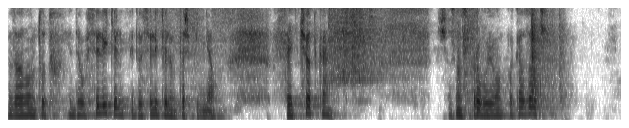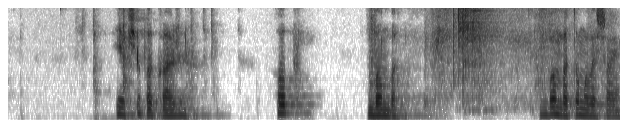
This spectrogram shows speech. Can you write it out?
Загалом тут іде усилитель, під усилителем теж підняв. Все чітко. Зараз спробую вам показати. Якщо покаже. Оп. Бомба. Бомба тому лишаю.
